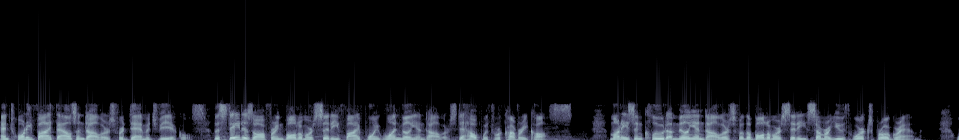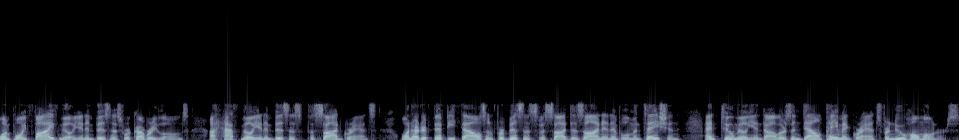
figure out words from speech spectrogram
and $25,000 for damaged vehicles. The state is offering Baltimore City $5.1 million to help with recovery costs. Monies include million dollars for the Baltimore City Summer Youth Works program, 1.5 million in business recovery loans, a half million in business facade grants, 150,000 for business facade design and implementation, and $2 million in down payment grants for new homeowners.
